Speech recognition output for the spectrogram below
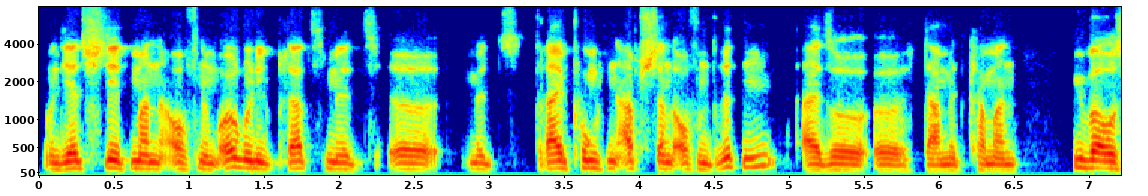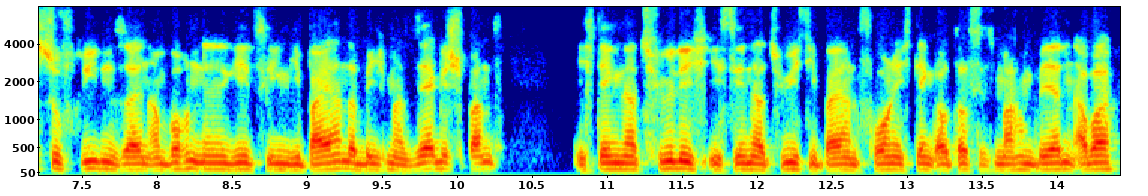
Und jetzt steht man auf einem Euroleague-Platz mit, äh, mit drei Punkten Abstand auf dem dritten. Also äh, damit kann man überaus zufrieden sein. Am Wochenende geht es gegen die Bayern, da bin ich mal sehr gespannt. Ich denke natürlich, ich sehe natürlich die Bayern vorne, ich denke auch, dass sie es machen werden, aber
